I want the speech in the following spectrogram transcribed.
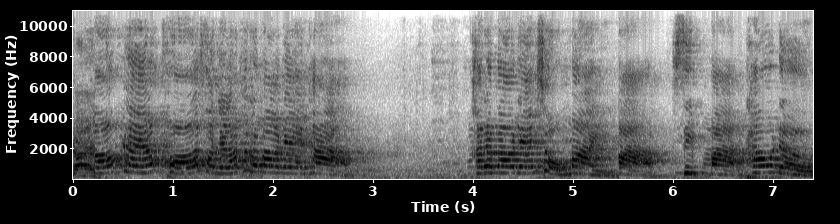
ได้พร้อมแล้วขอสัญลักษณ์คาราบาวแดงค่ะคาราบาวแดงโฉมใหม่บาท10 บาทเท่าเดิม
